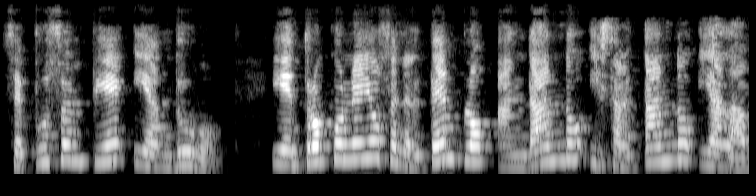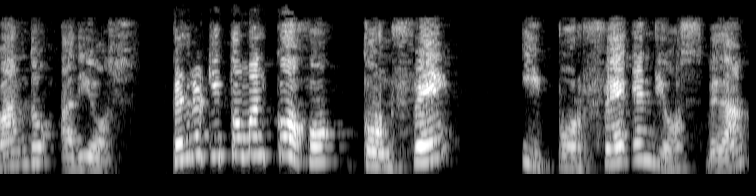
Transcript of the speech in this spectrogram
se puso en pie y anduvo, y entró con ellos en el templo, andando y saltando y alabando a Dios. Pedro aquí toma el cojo con fe y por fe en Dios, ¿verdad?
